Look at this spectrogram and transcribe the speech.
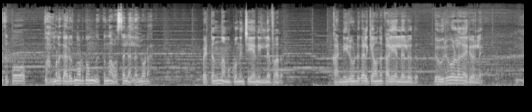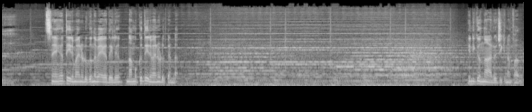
ഇതിപ്പോ നമ്മൾ കരുതുന്നോടത്തൊന്നും നിൽക്കുന്ന അവസ്ഥയിലല്ലല്ലോടാ. പെട്ടെന്ന് നമുക്കൊന്നും ചെയ്യാനില്ല ഫാദർ. കണ്ണീരുകൊണ്ട് കളിക്കാവുന്ന കളിയല്ലല്ലോ ഇത്. ഗൗരവമുള്ള കാര്യമല്ലേ? സ്നേഹ തീരുമാനം എടുക്കുന്ന വേഗതയിൽ നമുക്ക് തീരുമാനം എടുക്കണ്ട എനിക്കൊന്ന് ആലോചിക്കണം ഫാദർ.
